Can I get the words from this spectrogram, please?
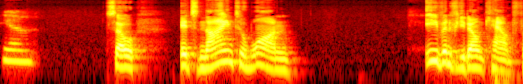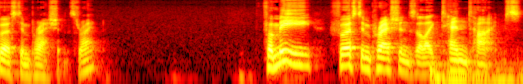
Yeah. So it's nine to one, even if you don't count first impressions, right? For me, first impressions are like 10 times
